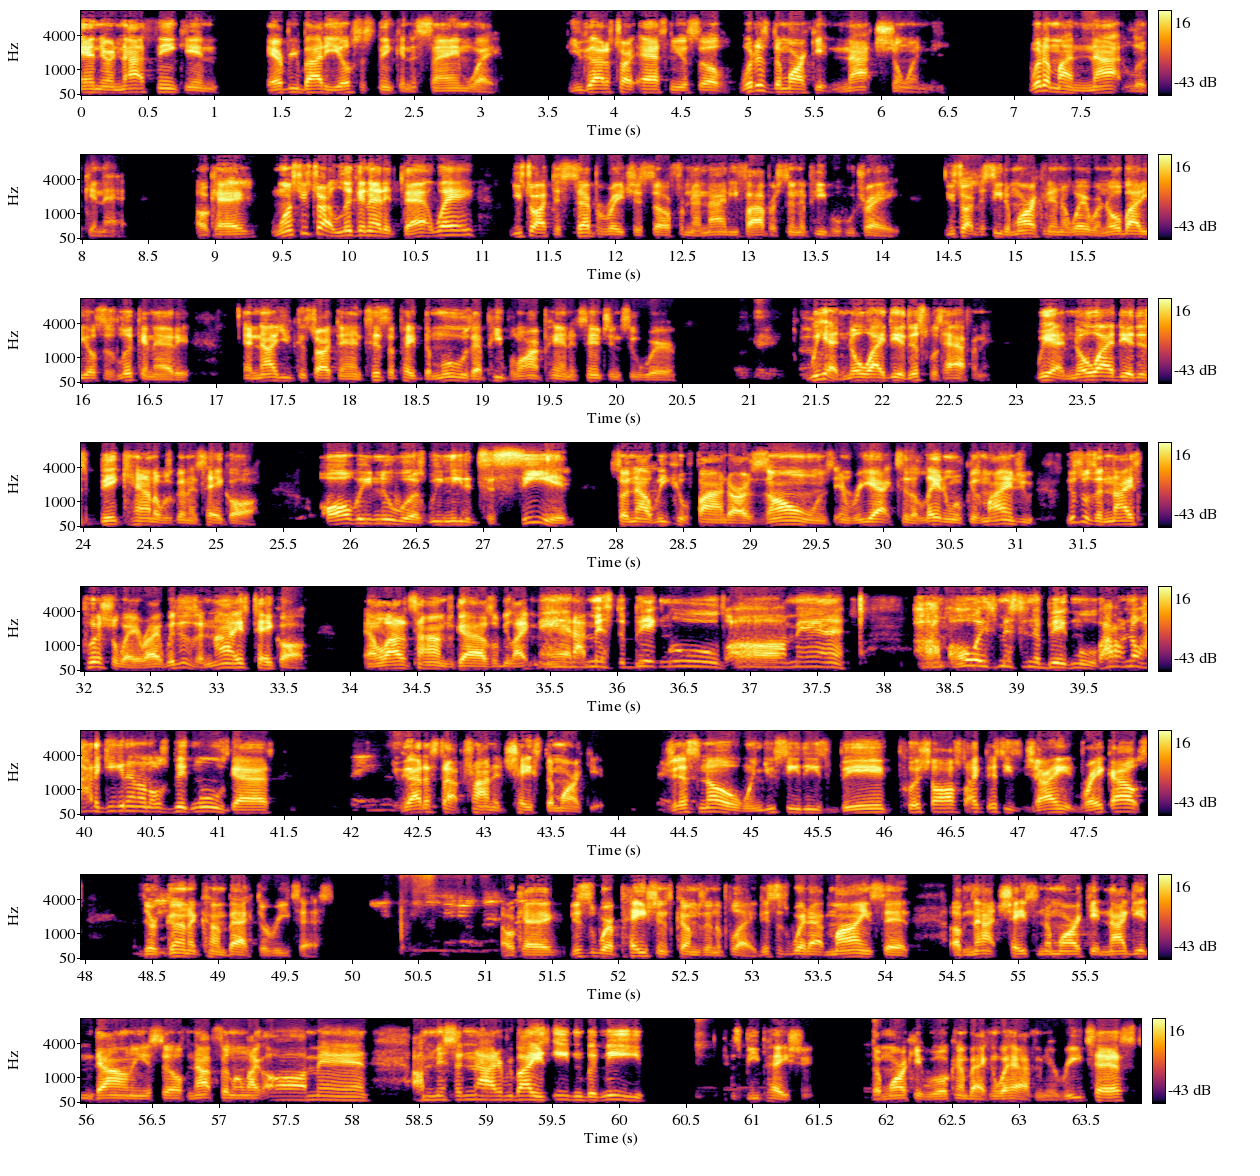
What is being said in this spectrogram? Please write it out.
And they're not thinking everybody else is thinking the same way. You got to start asking yourself, what is the market not showing me? What am I not looking at? Okay. Once you start looking at it that way, you start to separate yourself from the 95% of people who trade. You start to see the market in a way where nobody else is looking at it. And now you can start to anticipate the moves that people aren't paying attention to, where we had no idea this was happening. We had no idea this big candle was going to take off. All we knew was we needed to see it so now we could find our zones and react to the later move. Because mind you, this was a nice push away, right? This is a nice takeoff. And a lot of times guys will be like, man, I missed the big move. Oh man, I'm always missing the big move. I don't know how to get in on those big moves, guys. You got to stop trying to chase the market. Just know when you see these big push offs like this, these giant breakouts, they're going to come back to retest. Okay. This is where patience comes into play. This is where that mindset of not chasing the market, not getting down on yourself, not feeling like, oh man, I'm missing out. Everybody's eating but me. Just be patient. The market will come back. And what happened? It retest,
